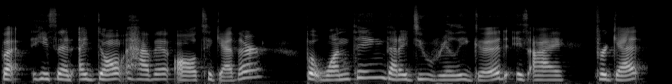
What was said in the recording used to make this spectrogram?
But he said, I don't have it all together. But one thing that I do really good is I forget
